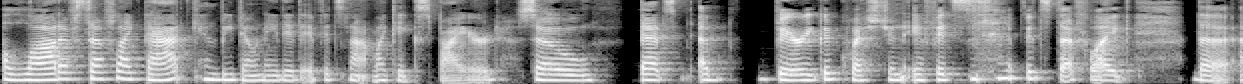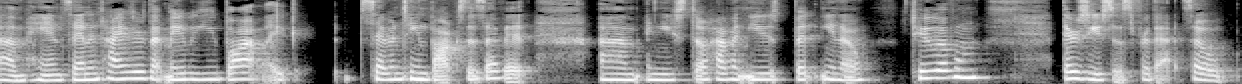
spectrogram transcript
a lot of stuff like that can be donated if it's not like expired. So that's a very good question. If it's if it's stuff like the um, hand sanitizer that maybe you bought like 17 boxes of it, um, and you still haven't used, but you know, two of them, there's uses for that. So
